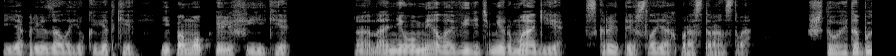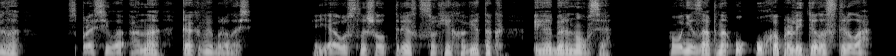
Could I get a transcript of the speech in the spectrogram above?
Я привязал ее к ветке и помог эльфийке. Она не умела видеть мир магии, скрытый в слоях пространства. «Что это было?» — спросила она, как выбралась. Я услышал треск сухих веток и обернулся. Внезапно у уха пролетела стрела.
